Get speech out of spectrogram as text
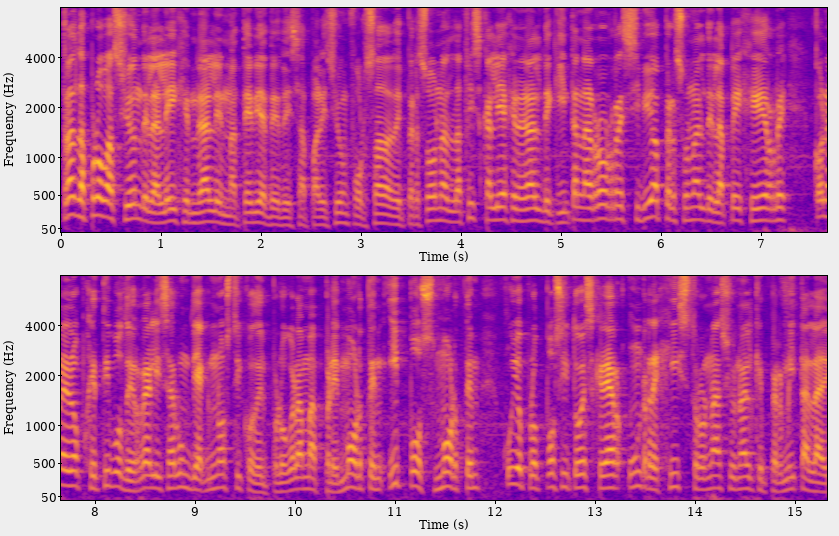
Tras la aprobación de la Ley General en materia de desaparición forzada de personas, la Fiscalía General de Quintana Roo recibió a personal de la PGR con el objetivo de realizar un diagnóstico del programa Premortem y Postmortem, cuyo propósito es crear un registro nacional que permita la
